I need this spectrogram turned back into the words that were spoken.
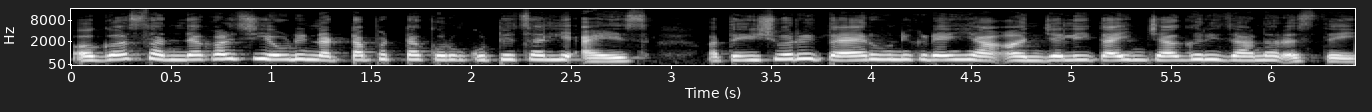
अगं संध्याकाळची एवढी नट्टाफट्टा करून कुठे चालली आहेस? आता ईश्वरी तयार होऊन इकडे ह्या अंजली ताईंच्या घरी जाणार असते.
